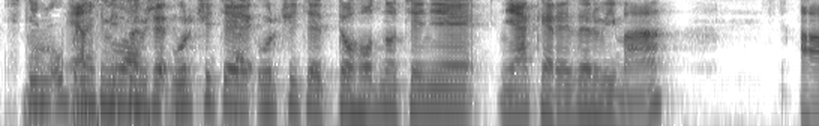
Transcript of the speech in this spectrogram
S tým no, úplne ja si myslím, že určite, určite to hodnotenie nejaké rezervy má, a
